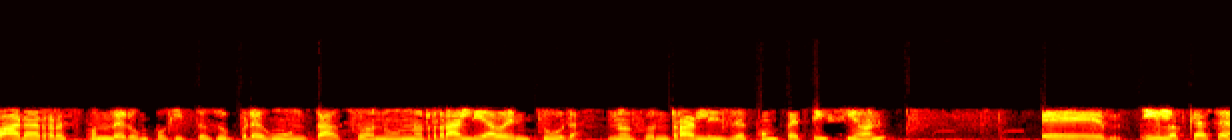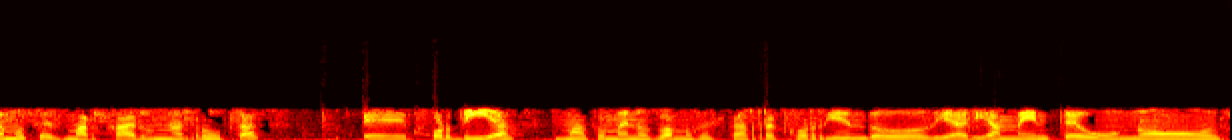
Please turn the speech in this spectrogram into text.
para responder un poquito su pregunta, son unos rally aventura, no son rallies de competición. Eh, y lo que hacemos es marcar unas rutas eh, por días, más o menos vamos a estar recorriendo diariamente unos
